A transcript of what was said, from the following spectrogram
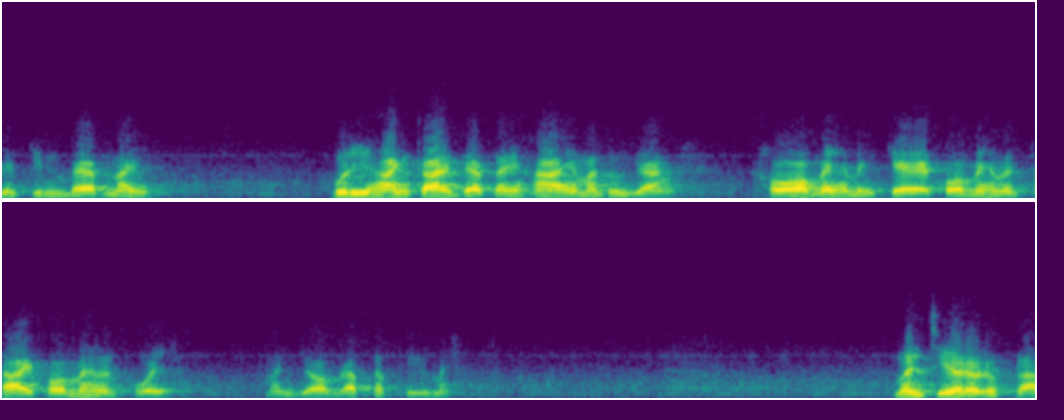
จะกินแบบไหน บริหารกายแบบไหนหาให้มันทุกอย่าง ขอไม่ให้มันแก่ ขอไม่ให้มันตาย ขอไม่ให้มันป่วย มันยอมรับนับถือไหม มันเชื่อเราหรือเปล่า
